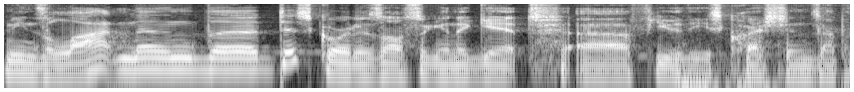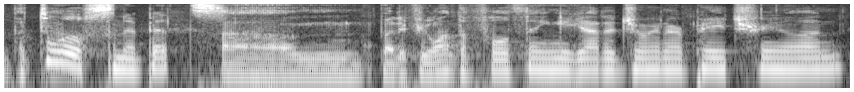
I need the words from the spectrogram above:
Means a lot. And then the Discord is also going to get uh, a few of these questions up at the top. Little snippets. Um, but if you want the full thing, you got to join our Patreon.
